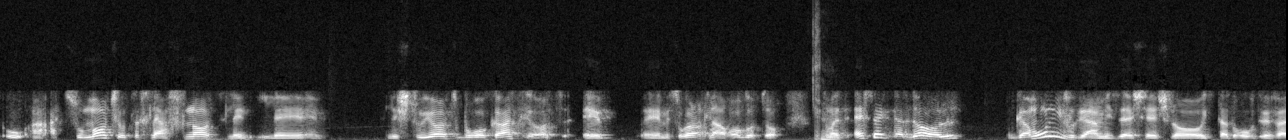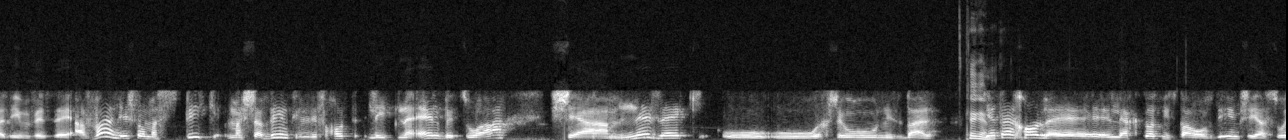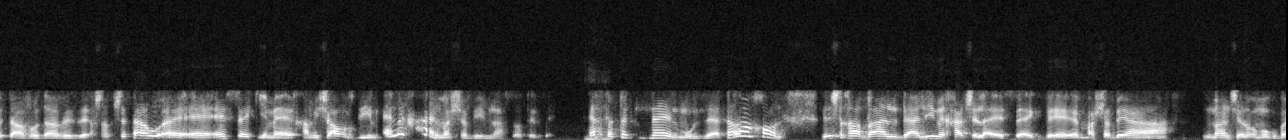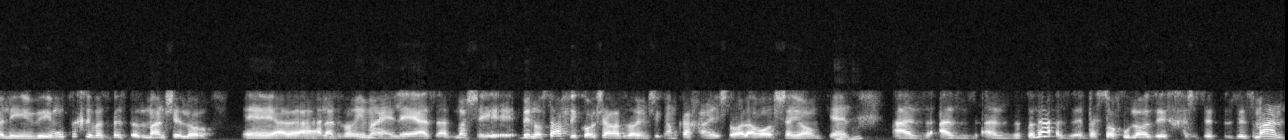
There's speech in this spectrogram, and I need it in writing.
הוא, העצומות שהוא צריך להפנות ל, ל, לשטויות בורוקרטיות אה, אה, מסוגלות להרוג אותו. כן. זאת אומרת, עסק גדול, גם הוא נפגע מזה שיש לו הסתדרות וועדים וזה, אבל יש לו מספיק משאבים כדי לפחות להתנהל בצורה שהנזק הוא, הוא איכשהו נסבל. כן, כן. כי אתה יכול uh, להקצות מספר עובדים שיעשו את העבודה וזה. עכשיו, כשאתה uh, uh, עסק עם uh, חמישה עובדים, אין לך משאבים לעשות את זה. איך אתה תתנהל מול זה? אתה לא יכול. ויש לך בעל, בעלים אחד של העסק, ומשאבי הזמן שלו מוגבלים, ואם הוא צריך לבזבז את הזמן שלו אה, על, על הדברים האלה, אז, אז מה ש... בנוסף לכל שאר הדברים שגם ככה יש לו על הראש היום, כן? Mm-hmm. אז, אז, אז אתה יודע, אז בסוף הוא לא, זה, זה, זה זמן.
